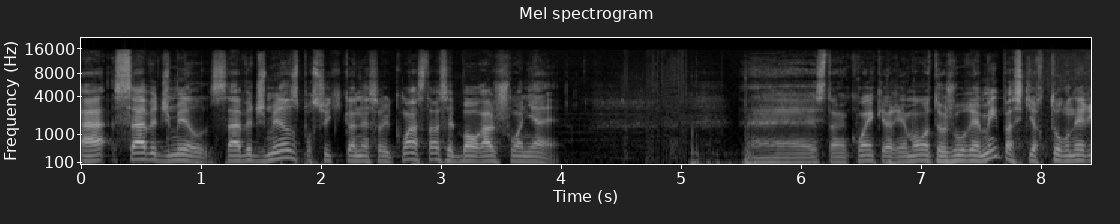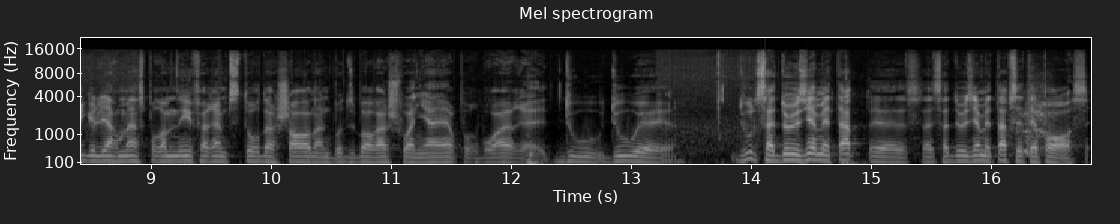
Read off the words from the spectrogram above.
à Savage Mills. Savage Mills, pour ceux qui connaissent le coin, c'est le barrage Chouanière. Euh, c'est un coin que Raymond a toujours aimé parce qu'il retournait régulièrement se promener, faire un petit tour de char dans le bas du barrage Chouanière pour voir euh, euh, d'où sa deuxième étape, sa, sa deuxième étape s'était passée.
